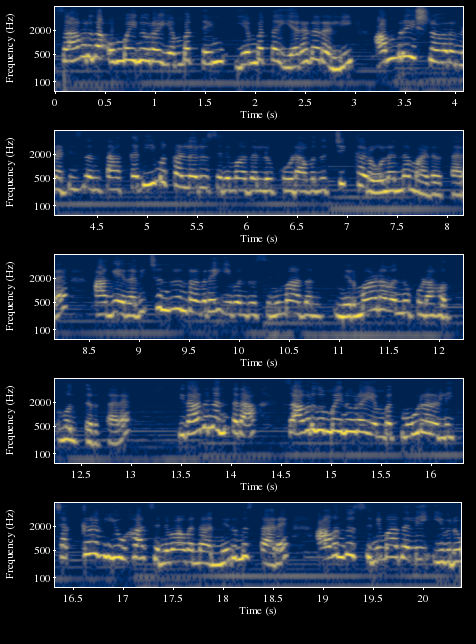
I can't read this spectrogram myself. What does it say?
ಸಾವಿರದ ಒಂಬೈನೂರ ಎಂಬತ್ತೆಂಟ್ ಎಂಬತ್ತ ಎರಡರಲ್ಲಿ ಅಂಬರೀಷ್ ರವರ ನಟಿಸಿದಂತಹ ಕದೀಮ ಕಳ್ಳರು ಸಿನಿಮಾದಲ್ಲೂ ಕೂಡ ಒಂದು ಚಿಕ್ಕ ರೋಲ್ ಅನ್ನ ಮಾಡಿರ್ತಾರೆ. ಹಾಗೆ ರವಿಚಂದ್ರನ್ ರವರೇ ಈ ಒಂದು ಸಿನಿಮಾದ ನಿರ್ಮಾಣವನ್ನು ಕೂಡ ಹೊಂದಿರ್ತಾರೆ ಇದಾದ ನಂತರ ಸಾವಿರದ ಒಂಬೈನೂರ ಎಂಬತ್ ಮೂರರಲ್ಲಿ ಚಕ್ರವ್ಯೂಹ ಸಿನಿಮಾವನ್ನ ನಿರ್ಮಿಸ್ತಾರೆ. ಆ ಒಂದು ಸಿನಿಮಾದಲ್ಲಿ ಇವರು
